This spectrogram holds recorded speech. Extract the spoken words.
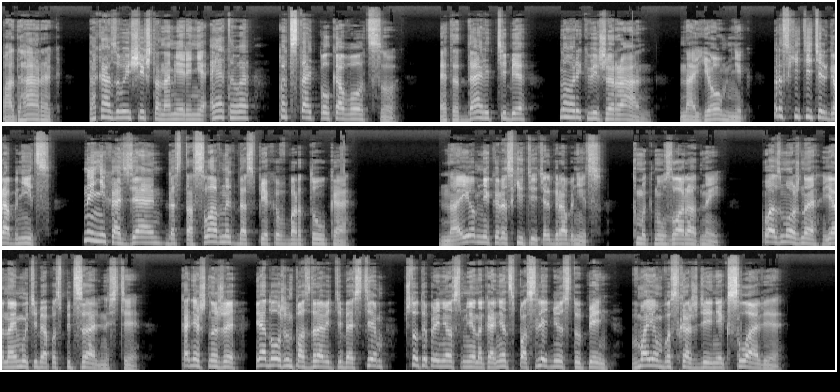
«Подарок, доказывающий, что намерение этого – подстать полководцу. Это дарит тебе Норик Вижеран, наемник, расхититель гробниц, ныне хозяин достославных доспехов Бартука». «Наемник и расхититель гробниц», – хмыкнул злорадный. Возможно, я найму тебя по специальности. Конечно же, я должен поздравить тебя с тем, что ты принес мне, наконец, последнюю ступень в моем восхождении к славе.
